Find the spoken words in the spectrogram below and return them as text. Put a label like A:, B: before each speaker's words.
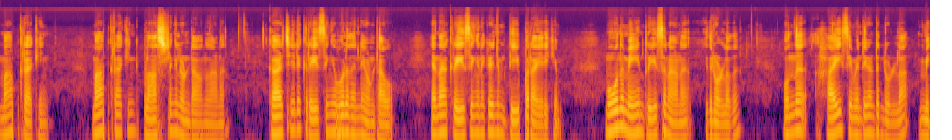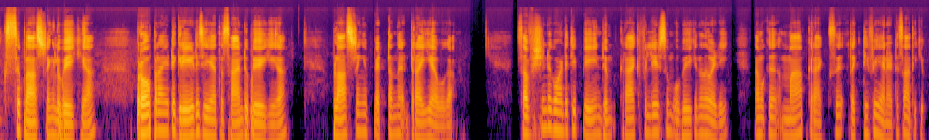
A: മാപ്പ് cracking. മാപ്പ് cracking പ്ലാസ്റ്ററിങ്ങിൽ ഉണ്ടാവുന്നതാണ്. കാഴ്ചയിൽ ക്രേസിംഗ് പോലെ തന്നെ ഉണ്ടാവും. എന്നാൽ ക്രേസിങ്ങിനെ കഴിഞ്ഞും ഡീപ്പർ ആയിരിക്കും. മൂന്ന് മെയിൻ റീസൺ ആണ് ഇതിനുള്ളത്. ഒന്ന് ഹൈ സിമെന്റ് കണ്ടന്റ് ഉള്ള മിക്സ് പ്ലാസ്റ്ററിങ്ങിൽ ഉപയോഗിക്കുക. പ്രോപ്പറായിട്ട് ഗ്രേഡ് ചെയ്യാത്ത സാൻഡ് ഉപയോഗിക്കുക. പ്ലാസ്റ്ററിങ് പെട്ടെന്ന് ഡ്രൈ ആവുക. സഫീഷ്യന്റ് ക്വാണ്ടിറ്റി പെയിന്റും ക്രാക്ക് ഫില്ലേഴ്സും ഉപയോഗിക്കുന്നത് വഴി നമുക്ക് മാപ്പ് ക്രാക്സ് റെക്ടിഫൈ ചെയ്യാനായിട്ട് സാധിക്കും.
